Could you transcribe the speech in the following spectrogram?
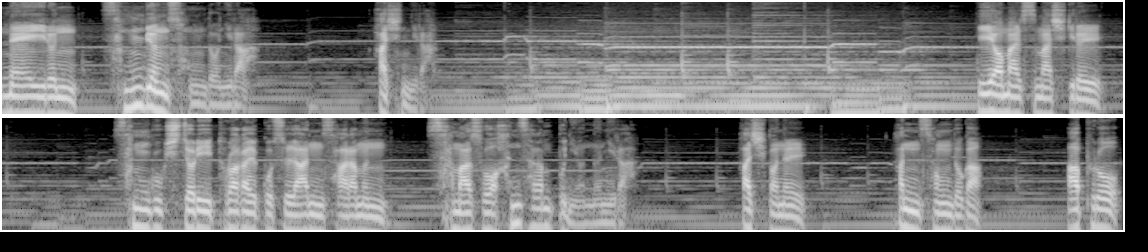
내일은 삼변 성돈이라 하시니라. 이어 말씀하시기를 삼국 시절이 돌아갈 곳을 안 사람은 사마소 한 사람뿐이었느니라 하시거늘 한 성도가 앞으로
